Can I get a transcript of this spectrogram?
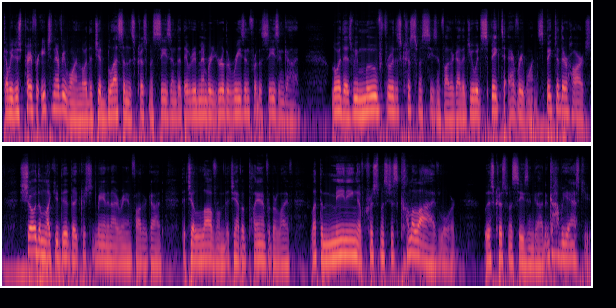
God, we just pray for each and every one, Lord, that you'd bless them this Christmas season, that they would remember you're the reason for the season, God. Lord, that as we move through this Christmas season, Father God, that you would speak to everyone, speak to their hearts, show them like you did the Christian man in Iran, Father God, that you love them, that you have a plan for their life. Let the meaning of Christmas just come alive, Lord, with this Christmas season, God. And God, we ask you,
